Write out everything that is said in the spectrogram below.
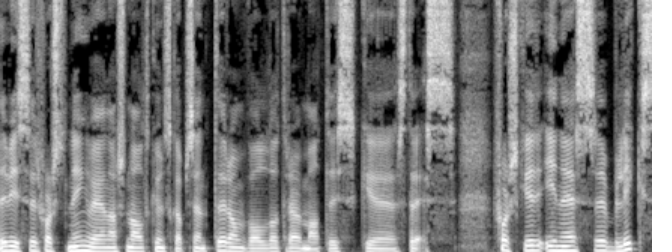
Det viser forskning ved Nasjonalt kunnskapssenter om vold og traumatisk eh, stress. Forsker Ines Blix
